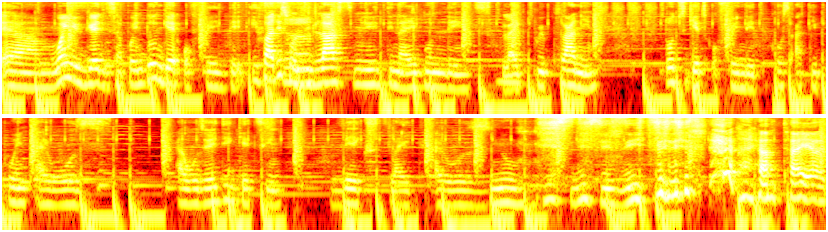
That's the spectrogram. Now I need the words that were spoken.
um, when you get disappointed, don't get offended. If this was the last minute thing I even learned, like pre-planning, don't get offended because at the point I was, I was already getting vexed. Like I was, no, this, this is it. this, I am tired.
